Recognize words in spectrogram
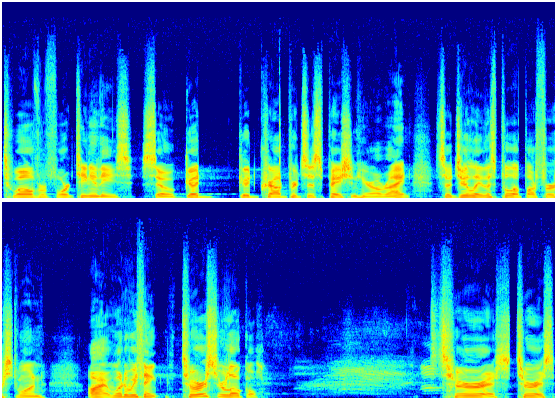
12 or 14 of these. So good, good crowd participation here, all right? So Julie, let's pull up our first one. All right, what do we think? Tourist or local? Tourist, tourist.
